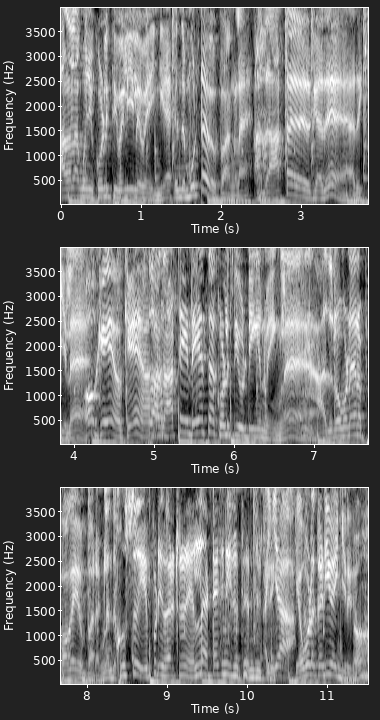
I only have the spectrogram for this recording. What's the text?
அதெல்லாம் கொஞ்சம் கொளுத்தி வெளியில வைங்க. இந்த முட்டை வைப்பாங்களே அந்த அட்டை இருக்காது அது கீழே. Okay okay. அந்த அட்டையை லேசா கொளுத்தி விட்டீங்கன்னு வைங்களேன் அது ரொம்ப நேரம் புகையும் பாருங்களேன். இந்த கொசு எப்படி விரட்டுற எல்லா டெக்னிக்கும் தெரிஞ்சிச்சு. ஐயா எவ்வளவு கடி வாங்கியிருக்கோம்?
